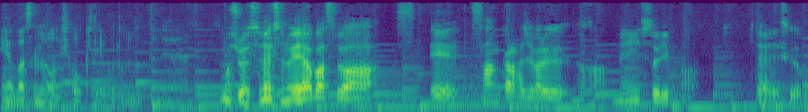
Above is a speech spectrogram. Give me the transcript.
エアバスの飛行機ということになったね。面白いですね。そのエアバスは A3 から始まるのがメインストリームの機体ですけども、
